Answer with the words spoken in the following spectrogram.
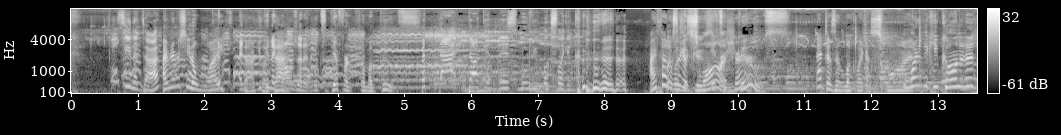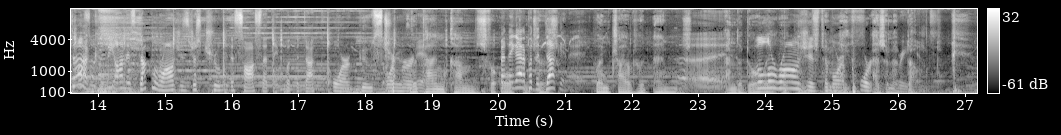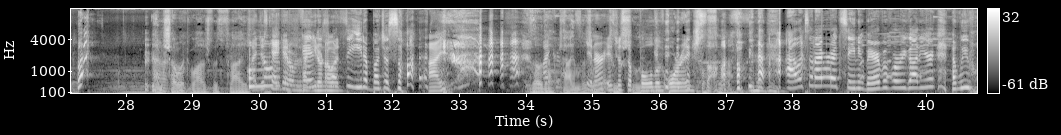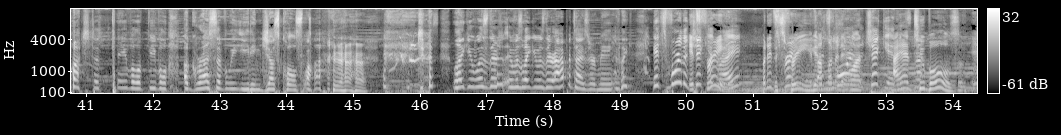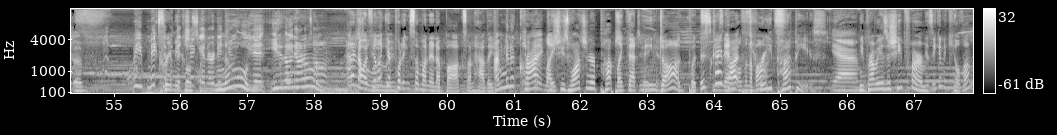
I've seen a duck, I've never seen a white And duck you like can acknowledge that. that. it looks different from a goose. but that duck in this movie looks like a goose. I thought Looks it was like a a, goose swan. for sure. Goose. That doesn't look like a swan. Why do they keep calling it a duck? Also, to be honest, duck l'orange is just truly the sauce that they put the duck or goose or bird The in. time comes for But all they gotta put the creatures duck in it. when childhood ends uh, and the door The l'orange is the more important as an ingredient. Adult. and so it was with flies. Oh, I just can't get over the fact you don't know what to eat a bunch of sauce. I. though that time was Dinner all is too just a soon bowl of orange for sauce. Oh, flies. Alex and I were at Saint Hubert before we got here, and we watched a table of people aggressively eating just coleslaw. just like it was their, it was like it was their appetizer meat. Like it's for the It's chicken, free, right? but it's, It's free. You It's get as much unlimited. For the chicken. I had two bowls of, of But you mixed it with the coleslaw. chicken, or did no, you eat it? eat it on ate your its own. I don't know. I feel like you're Absolutely. putting someone in a box on how they. I'm gonna eat cry chicken, because like she's watching her pups. like that mean taken. dog puts This guy these animals bought in a three box. puppies. Yeah. He probably has a sheep farm. Is he gonna kill them?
